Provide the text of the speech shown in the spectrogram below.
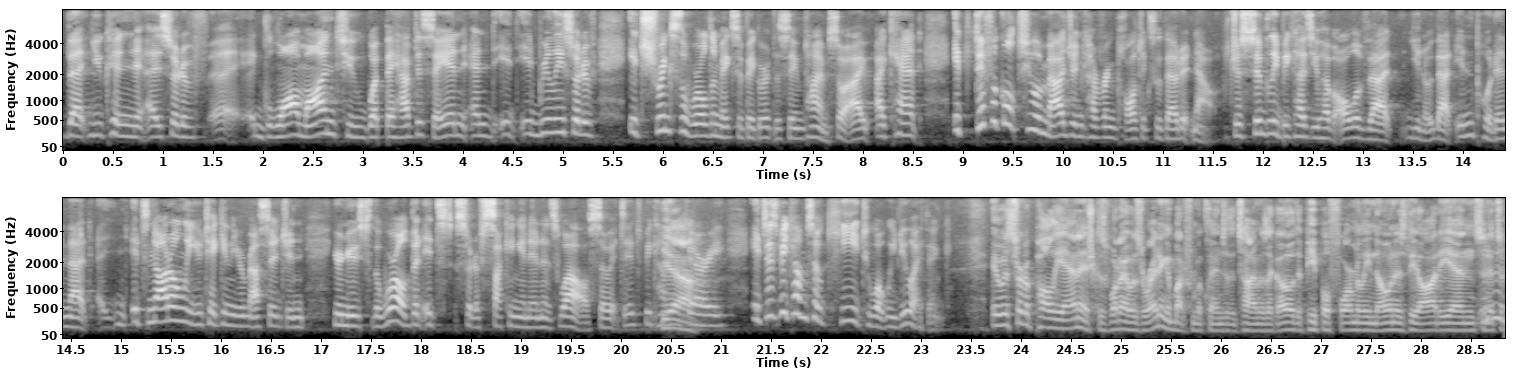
that you can uh, sort of uh, glom on to what they have to say, and and it, it really sort of it shrinks the world and makes it bigger at the same time. So I I can't. It's difficult to imagine covering politics without it now, just simply because you have all of that, you know, that input and that it's not only you taking your message and your news to the world, but it's sort of sucking it in as well. So it, it's become Yeah. Very it's just become so key to what we do i think It was sort of Pollyannish because what I was writing about from Maclean's at the time was like, oh, the people formerly known as the audience, and it's a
